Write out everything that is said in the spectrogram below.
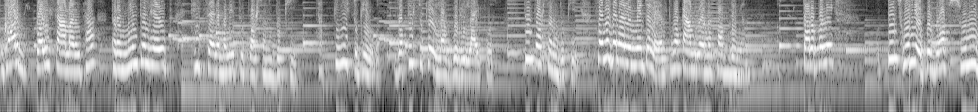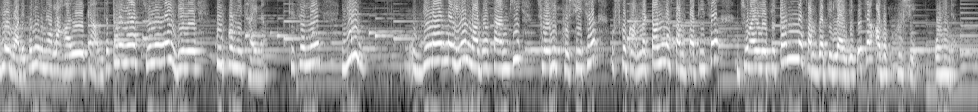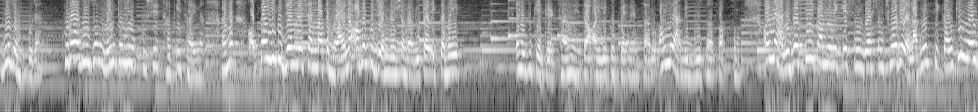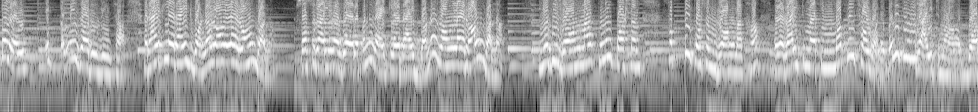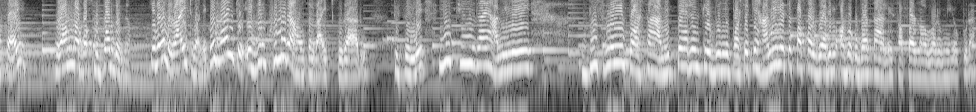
घरभरि सामान छ तर मेन्टल हेल्थ ठिक छैन भने त्यो पर्सन दुखी। जतिसुकै होस् जतिसुकै लग्जरी लाइफ होस् त्यो पर्सन दुखी। सबैजनाले मेन्टल हेल्थमा काम गर्न सक्दैनन्। तर पनि त्यो छोरीहरूको गफ सुनिदियो भने पनि उनीहरूलाई हल्का हुन्छ तर यहाँ सुनि नै दिने कोही पनि छैन। त्यसैले यो दिमागमा यो नबसाम कि छोरी खुसी छ उसको घरमा टन्न सम्पत्ति छ ज्वाइँले चाहिँ टन्न सम्पत्ति ल्याइदिएको छ अब खुसी होइन। बुझौँ कुरा। कुरा बुझौँ मेन्टली खुसी छ कि छैन? होइन पहिलेको जेनेरेसनमा त भएन अबको जेनेरेसनहरू त एकदमै एजुकेटेड छन् नि त अहिलेको पेरेन्ट्सहरू। अहिले हामी बुझ्न सक्छौँ। अहिले हामी जति कम्युनिकेसन गर्छौँ छोरीहरूलाई पनि सिकाउँ कि मेन्टल हेल्थ एकदमै जरुरी छ। राइटलाई राइट भन रङलाई रङ भन। ससुरालीमा गएर पनि राइटलाई राइट भन रङलाई रङ भन। यदि रङमा कुनै पर्सन सबै पर्सन रङमा छ र राइटमा तिमी मात्रै छौ भने पनि तिमी राइटमा बस है। रङमा बस्नु पर्दैन। किनभने राइट भनेको राइट हो। एक दिन खुलेर आउँछ राइट कुराहरू। त्यसैले यो चिजलाई हामीले बुझ्नै पर्छ हामी पेरेन्ट्सले बुझ्नुपर्छ कि हामीले त सफर गऱ्यौँ अबको बच्चाहरूले सफर नगरौँ यो कुरा।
